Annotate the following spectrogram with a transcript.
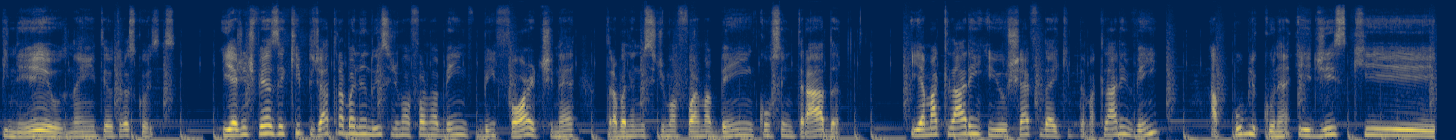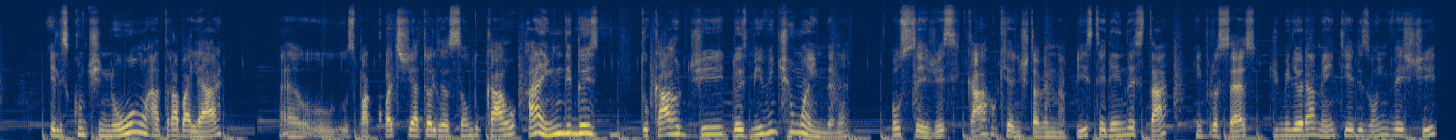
pneus, né, entre outras coisas. E a gente vê as equipes já trabalhando isso de uma forma bem, bem forte, né? Trabalhando isso de uma forma bem concentrada. E a McLaren e o chefe da equipe da McLaren vem a público, né? E diz que eles continuam a trabalhar é, os pacotes de atualização do carro ainda dois, do carro de 2021 ainda, né? Ou seja, esse carro que a gente está vendo na pista, ele ainda está em processo de melhoramento e eles vão investir,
